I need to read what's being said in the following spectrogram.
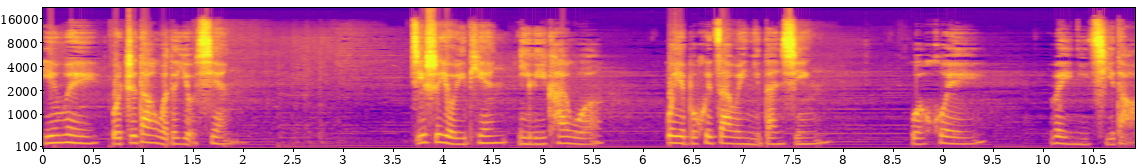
因为我知道我的有限。即使有一天你离开我，我也不会再为你担心，我会为你祈祷。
